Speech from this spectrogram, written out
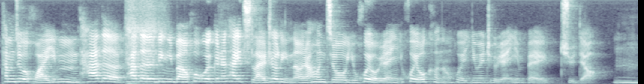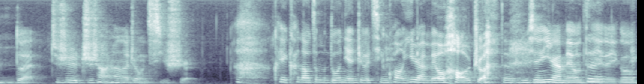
他们就会怀疑，嗯，他的他的另一半会不会跟着他一起来这里呢？然后你就有会有原因，会有可能会因为这个原因被拒掉。嗯，对，就是职场上的这种歧视。可以看到这么多年这个情况依然没有好转。对，女性依然没有自己的一个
